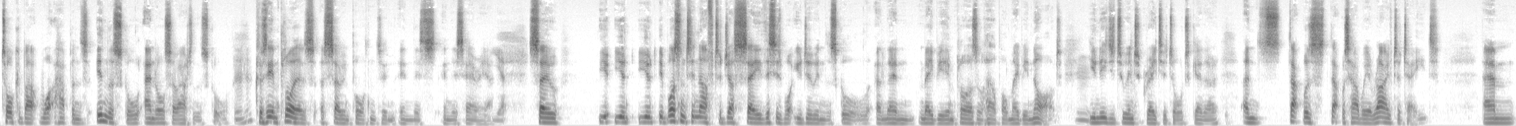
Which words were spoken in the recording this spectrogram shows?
talk about what happens in the school and also out of the school because the employers are so important in, in this in this area. Yeah. So you, you, you, it wasn't enough to just say this is what you do in the school and then maybe employers will help or maybe not. You needed to integrate it all together, and that was that was how we arrived at eight. Um,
